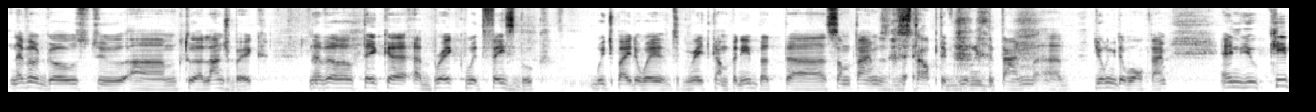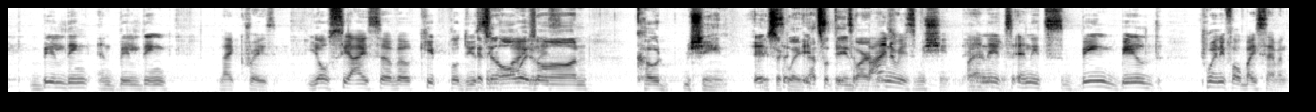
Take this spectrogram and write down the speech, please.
never goes to um, to a lunch break, never take a, a break with Facebook, which, by the way, is a great company, but uh, sometimes disruptive during the time, uh, during the wartime, and you keep building and building like crazy. Your CI server keep producing. It's an binaries. always-on code machine, basically. it's- That's what the it's environment a is. binaries machine, Binary and it's and it's being built 24 by 7.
